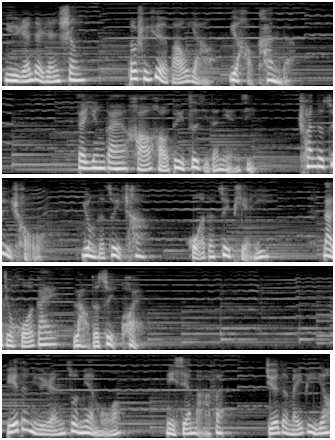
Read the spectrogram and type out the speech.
女人的人生都是越保养越好看的。在应该好好对自己的年纪，穿的最丑，用的最差，活得最便宜，那就活该老得最快。别的女人做面膜，你嫌麻烦，觉得没必要；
